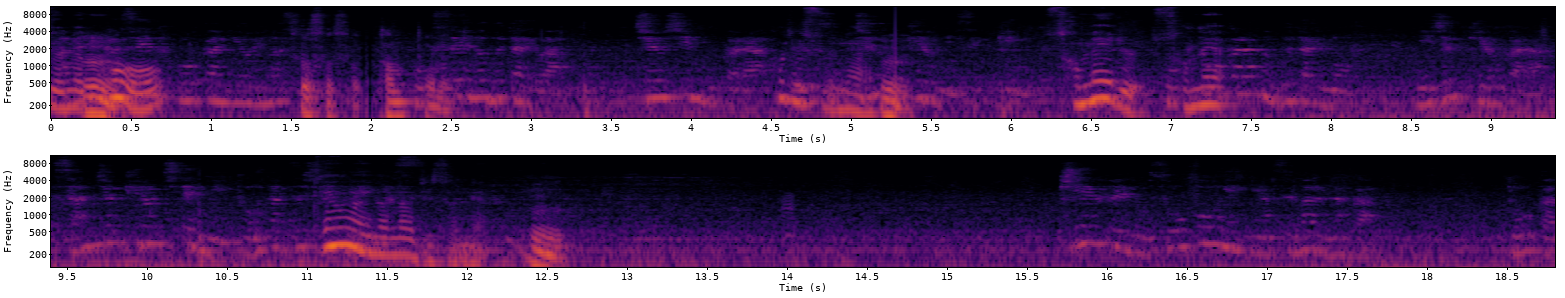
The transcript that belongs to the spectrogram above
したよね、うん。こそうそうそう。漢方の。こうですよね、うん。染める染め。線はいらないですよね。うん。キエフへの総攻撃が迫る中10日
